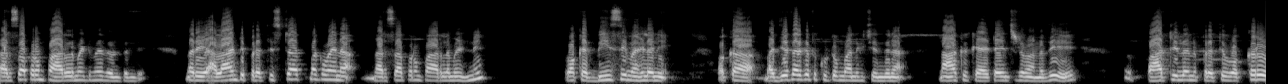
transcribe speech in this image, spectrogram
నరసాపురం పార్లమెంట్ మీద ఉంటుంది. మరి అలాంటి ప్రతిష్టాత్మకమైన నరసాపురం పార్లమెంట్ని ఒక బీసీ మహిళని ఒక మధ్యతరగతి కుటుంబానికి చెందిన నాకు కేటాయించడం అన్నది పార్టీలోని ప్రతి ఒక్కరూ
